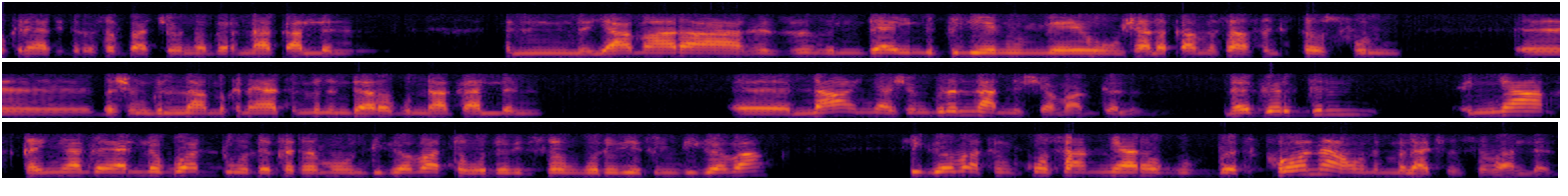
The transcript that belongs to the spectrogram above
ምክንያት የደረሰባቸውን ነገር እናውቃለን። የአማራ ሕዝብ እንዳይን ብሌኑ የሚያየው ሻለቃ መሳፍንት ተስፉን በሽምግልና ምክንያት ምን እንዳደረጉ እናውቃለን። እና እኛ ሽምግልና አንሸማገልም። ነገር ግን እኛ ከእኛ ጋር ያለ ጓድ ወደ ከተማው እንዲገባ ወደ ቤተሰቡ ወደ ቤቱ እንዲገባ ሲገባ ትንኮሳ የሚያደርጉበት ከሆነ አሁንም ምላጭ እንስባለን።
